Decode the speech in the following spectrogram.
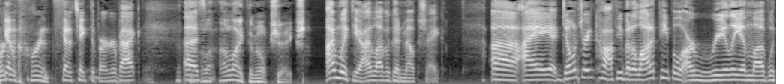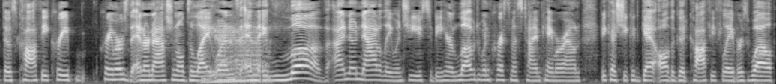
Burger gotta, Prince. gotta take the burger back. Uh, I like the milkshakes. I'm with you. I love a good milkshake. Uh, I don't drink coffee, but a lot of people are really in love with those coffee cre- creamers, the International Delight ones, and they love. I know Natalie when she used to be here loved when Christmas time came around because she could get all the good coffee flavors. Well,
